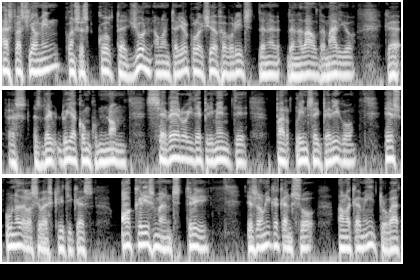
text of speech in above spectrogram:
Especialment quan s'escolta junt amb l'anterior col·lecció de favorits de, de Nadal de Mario, que es, es duia com nom Severo i Deprimente per Lindsay Perigo, és una de les seves crítiques. O oh, Christmas Tree és l'única cançó amb la que m'he trobat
